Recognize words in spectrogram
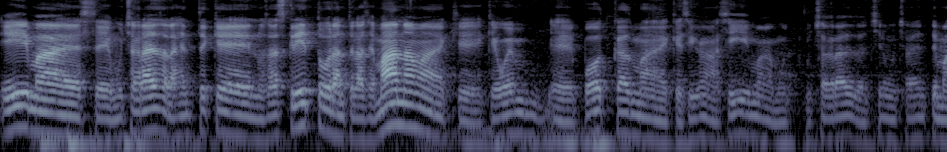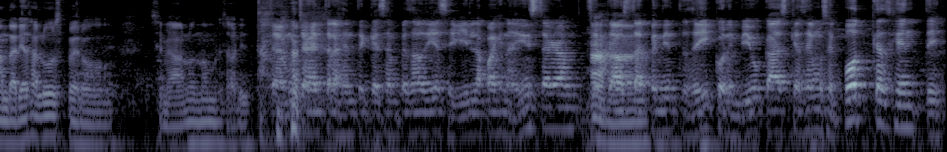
Y ma, este, muchas gracias a la gente que nos ha escrito durante la semana, ma, que, qué buen eh, podcast, ma, que sigan así, ma, mu- muchas gracias al chino, mucha gente. Mandaría saludos, pero se me van los nombres ahorita. O sea, mucha gente, la gente que se ha empezado a seguir la página de Instagram, siempre vamos a estar pendientes ahí con en vivo cada vez que hacemos el podcast, gente.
